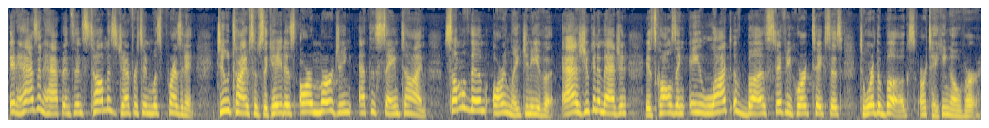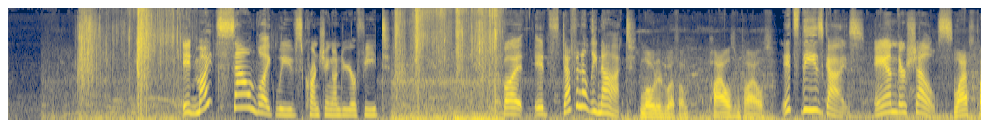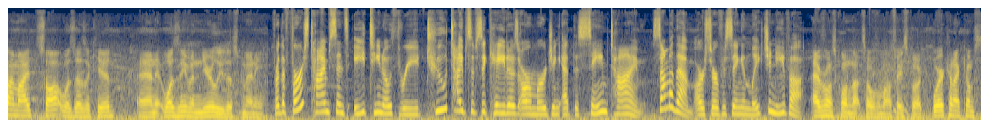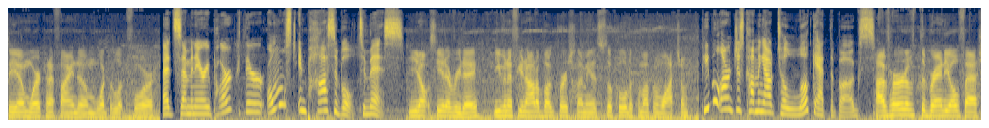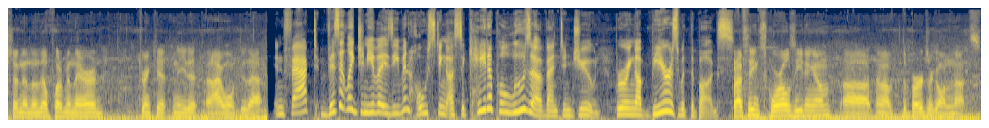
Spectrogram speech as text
It hasn't happened since Thomas Jefferson was president. Two types of cicadas are emerging at the same time. Some of them are in Lake Geneva. As you can imagine, it's causing a lot of buzz. Stephanie Quirk takes us to where the bugs are taking over. It might sound like leaves crunching under your feet, but it's definitely not. Loaded with them, piles and piles. It's these guys and their shells. Last time I saw it was as a kid, and it wasn't even nearly this many. For the first time since 1803, two types of cicadas are emerging at the same time. Some of them are surfacing in Lake Geneva. Everyone's going nuts over them on Facebook. Where can I come see them? Where can I find them? What to look for? At Seminary Park, they're almost impossible to miss. You don't see it every day. Even if you're not a bug person, I mean, it's still cool to come up and watch them. People aren't just coming out to look at the bugs. I've heard of the brandy old fashioned, and then they'll put them in there and drink it and eat it. And I won't do that. In fact, Visit Lake Geneva is even hosting a Cicada Palooza event in June, brewing up beers with the bugs. But I've seen squirrels eating them, uh, and uh, the birds are going nuts.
